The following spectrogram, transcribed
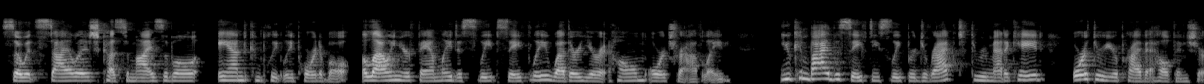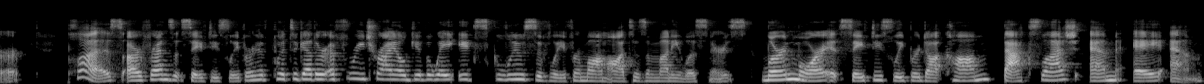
so it's stylish, customizable, and completely portable, allowing your family to sleep safely whether you're at home or traveling. You can buy the Safety Sleeper direct through Medicaid or through your private health insurer. Plus, our friends at Safety Sleeper have put together a free trial giveaway exclusively for Mom Autism Money listeners. Learn more at safetysleeper.com backslash MAM.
